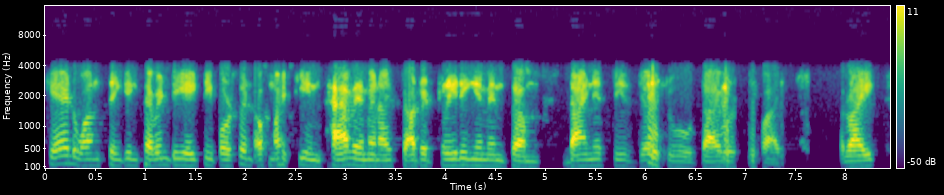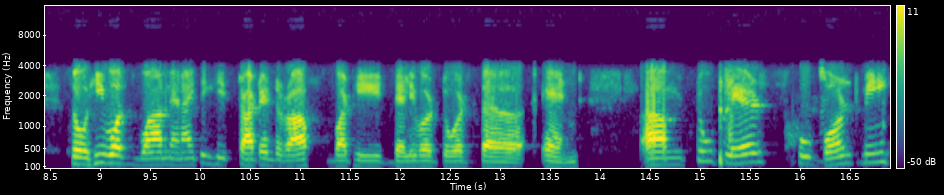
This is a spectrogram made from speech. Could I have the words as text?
scared once thinking 70 80% of my teams have him and I started trading him in some dynasties just to diversify right so he was one, and I think he started rough, but he delivered towards the end. Um, two players who burnt me,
